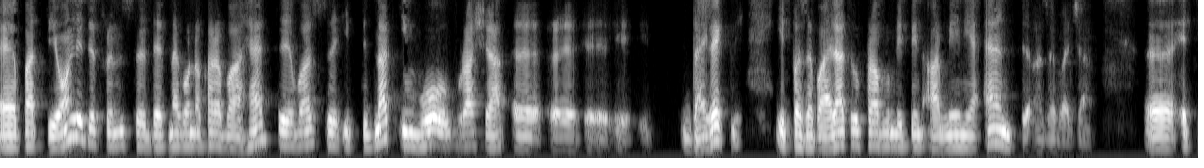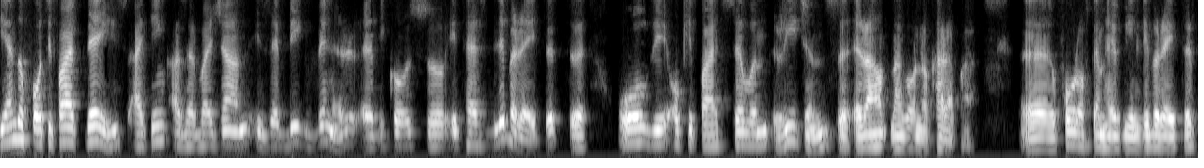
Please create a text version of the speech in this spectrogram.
Uh, but the only difference uh, that Nagorno-Karabakh had uh, was it did not involve Russia directly. It was a bilateral problem between Armenia and Azerbaijan. Uh, at the end of 45 days, I think Azerbaijan is a big winner uh, because uh, it has liberated uh, all the occupied seven regions uh, around Nagorno-Karabakh. Uh, four of them have been liberated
